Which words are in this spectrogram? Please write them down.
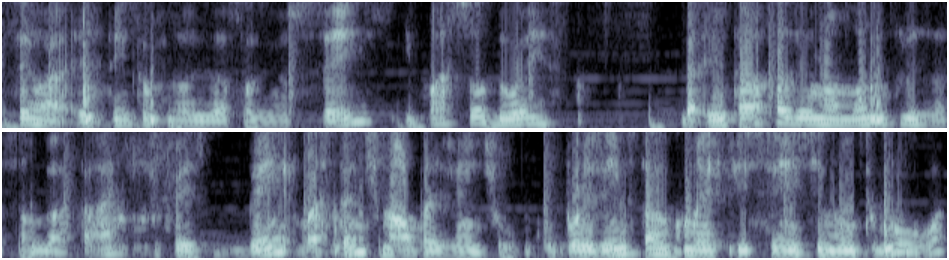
sei lá, ele tentou finalizar sozinho seis e passou dois. Ele tava fazendo uma monopolização do ataque que fez bem, bastante mal pra gente. O, o Porzingis estava com uma eficiência muito boa.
